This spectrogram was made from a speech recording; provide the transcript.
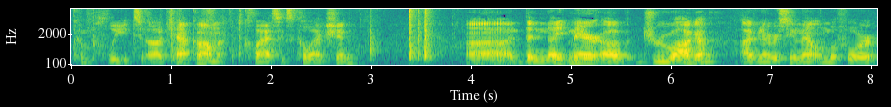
complete. Uh, Capcom Classics Collection. Uh, the Nightmare of Druaga. I've never seen that one before.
